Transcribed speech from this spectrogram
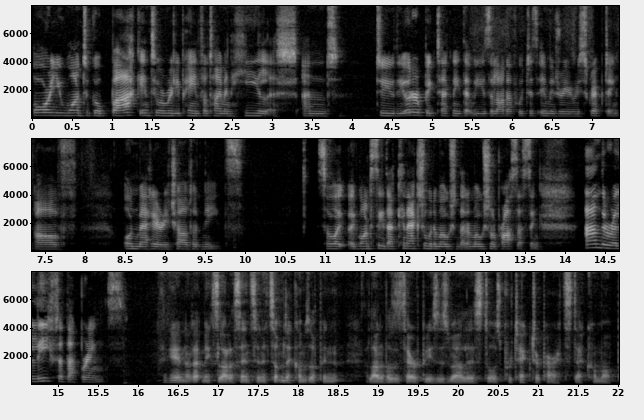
or you want to go back into a really painful time and heal it and do the other big technique that we use a lot of, which is imagery rescripting of unmet early childhood needs. So I, I'd want to see that connection with emotion, that emotional processing, and the relief that that brings. Again, no, that makes a lot of sense, and it's something that comes up in a lot of other therapies as well as those protector parts that come up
